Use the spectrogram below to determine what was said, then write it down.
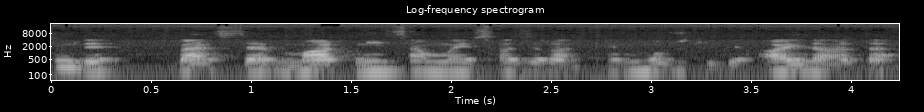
Şimdi ben size Mart, Nisan, Mayıs, Haziran, Temmuz gibi aylarda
